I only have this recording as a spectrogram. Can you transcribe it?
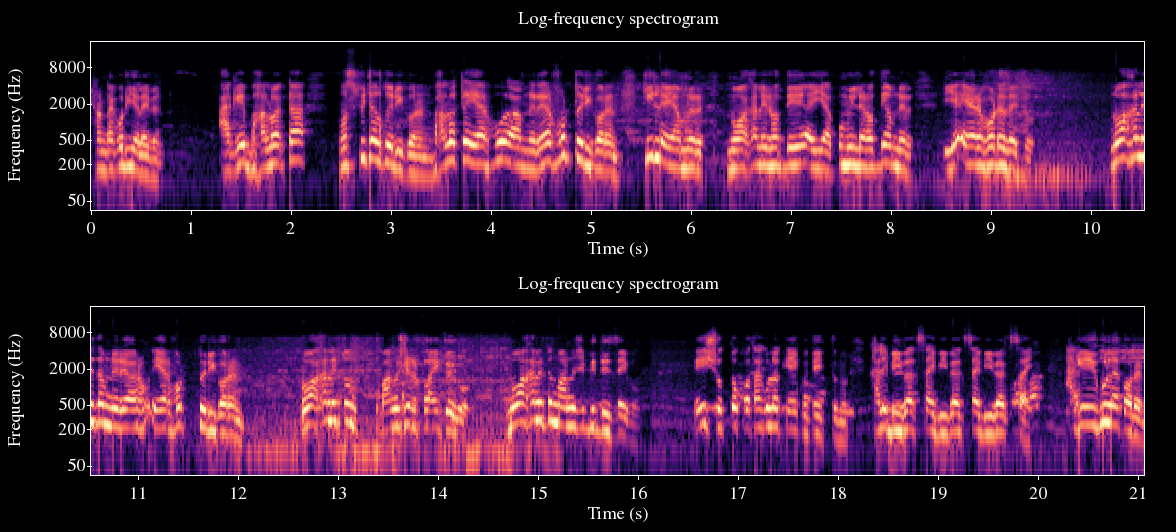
ঠান্ডা করিয়ে লাইবেন। আগে ভালো একটা হসপিটাল তৈরি করেন, ভালো একটা এয়ারপোর্ট আপনার এয়ারপোর্ট তৈরি করেন। কি লাই আপনার নোয়াখালীর হদ্দে ইয়া কুমিল্লার হদ্দে আপনার এয়ারপোর্টে যাইতো। নোয়াখালীতে এয়ার- এয়ারপোর্ট তৈরি করেন। নোয়াখালী তো মানুষের ফ্লাইট হইব। নোয়াখালী তো মানুষ বিদেশ যাইব। এই সত্য কথাগুলো কে কোথায় খালি বিভাগ চাই বিভাগ চাই বিভাগ চাই। আগে এগুলা করেন।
